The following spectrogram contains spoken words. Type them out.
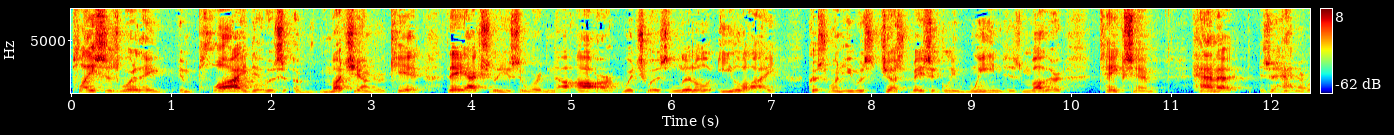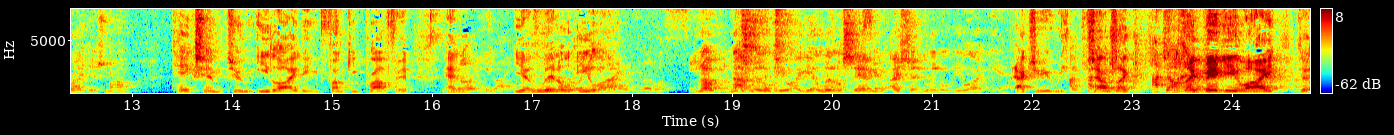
places where they implied there was a much younger kid, they actually used the word Na'ar, which was little Eli, because when he was just basically weaned, his mother takes him, Hannah, is it Hannah, right, his mom? Takes him to Eli, the funky prophet. And, little Eli. Yeah, little, little Eli. Eli. Little no, not little Eli. Yeah, little Samuel. I said little Eli. Yeah. Actually, it was sounds like sounds like Big Eli. To,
